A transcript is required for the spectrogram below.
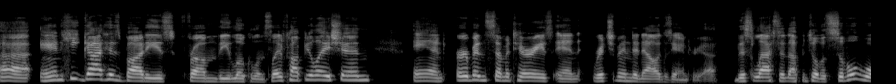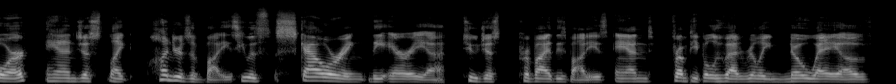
Uh, and he got his bodies from the local enslaved population and urban cemeteries in Richmond and Alexandria. This lasted up until the Civil War and just like hundreds of bodies. He was scouring the area to just provide these bodies and from people who had really no way of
